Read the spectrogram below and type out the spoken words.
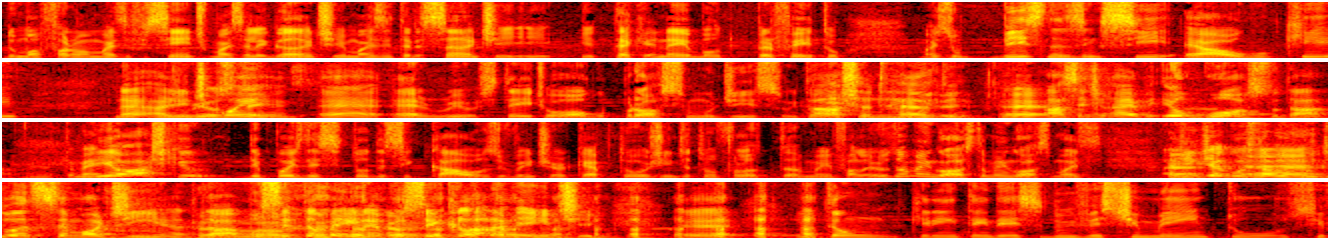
de uma forma mais eficiente, mais elegante, mais interessante e, e tech-enabled, perfeito. Mas o business em si é algo que né? A gente conhece. É, é, real estate ou algo próximo disso. Então, Asset heavy. Muito... É, Asset é, heavy. Eu é. gosto, tá? É, eu também. E eu acho que depois desse todo esse caos e o venture capital, hoje em dia todo mundo falou, também fala, eu também gosto, também gosto, mas a é, gente já gostava é. muito antes de ser modinha, tá? Você também, né? Você claramente. então, queria entender esse do investimento, se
